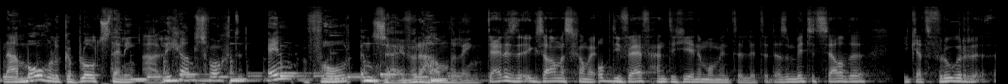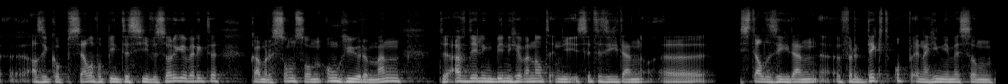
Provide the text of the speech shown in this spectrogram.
na mogelijke blootstelling aan lichaamsvocht en voor een zuivere handeling. Tijdens de examens gaan wij op die vijf handhygiënemomenten letten. Dat is een beetje hetzelfde. Ik had vroeger, eh, als ik op, zelf op intensieve zorgen werkte, kwam er soms zo'n ongure man de afdeling binnengewandeld en die zich dan, eh, stelde zich dan eh, verdekt op en dan ging hij met zo'n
